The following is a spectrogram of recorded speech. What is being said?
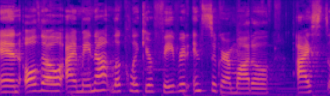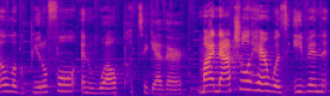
And although I may not look like your favorite Instagram model, I still look beautiful and well put together. My natural hair was even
